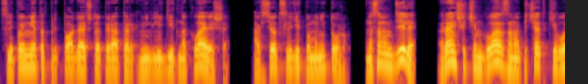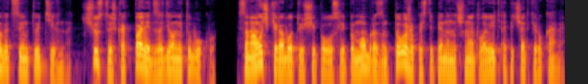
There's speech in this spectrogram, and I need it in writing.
Слепой метод предполагает, что оператор не глядит на клавиши, а все отследит по монитору. На самом деле, раньше, чем глазом, опечатки ловятся интуитивно. Чувствуешь, как палец задел не ту букву. Самоучки, работающие полуслепым образом, тоже постепенно начинают ловить опечатки руками.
